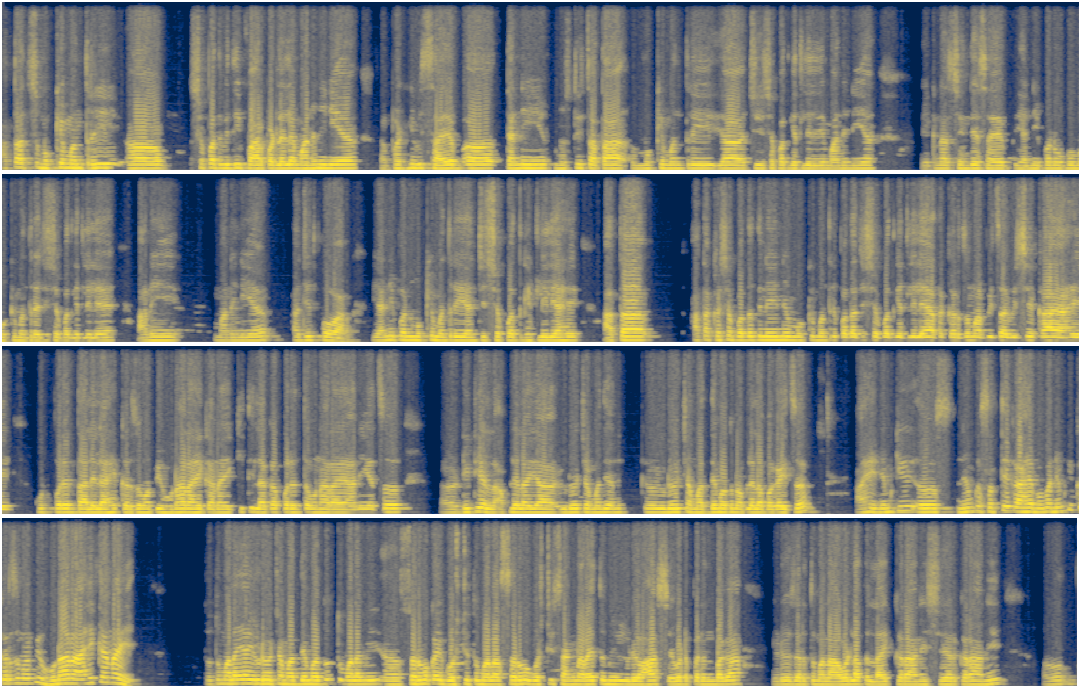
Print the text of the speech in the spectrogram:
आताच मुख्यमंत्री शपथविधी पार पडलेल्या माननीय फडणवीस साहेब त्यांनी नुसतीच आता मुख्यमंत्री याची शपथ घेतलेली आहे. माननीय एकनाथ शिंदे साहेब यांनी पण उपमुख्यमंत्र्याची शपथ घेतलेली आहे आणि माननीय अजित पवार यांनी पण मुख्यमंत्री यांची शपथ घेतलेली आहे. आता आता कशा पद्धतीने मुख्यमंत्री पदाची शपथ घेतलेली आहे. आता कर्जमाफीचा विषय काय आहे? कुठपर्यंत आलेलं आहे? कर्जमाफी होणार आहे का नाही? किती लाखापर्यंत होणार आहे? आणि याचं डिटेल आपल्याला या व्हिडिओच्या मध्ये आणि व्हिडिओच्या माध्यमातून आपल्याला बघायचं आहे. नेमकी नेमकं सत्य काय आहे बाबा? नेमकी कर्जमाफी होणार आहे का नाही? तर तुम्हाला या व्हिडिओच्या माध्यमातून तुम्हाला मी सर्व काही गोष्टी तुम्हाला सर्व गोष्टी सांगणार आहे. तुम्ही व्हिडिओ हा शेवटपर्यंत बघा. व्हिडिओ जर तुम्हाला आवडला तर लाईक करा आणि शेअर करा आणि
